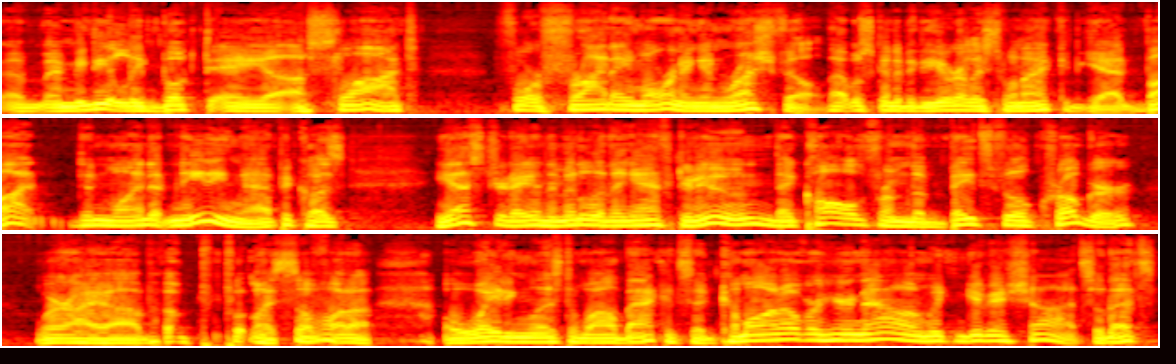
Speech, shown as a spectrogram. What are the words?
immediately booked a, a slot for Friday morning in Rushville. That was going to be the earliest one I could get, but didn't wind up needing that because yesterday in the middle of the afternoon they called from the Batesville Kroger where I uh, put myself on a, a, waiting list a while back and said, "Come on over here now, and we can give you a shot." So that's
